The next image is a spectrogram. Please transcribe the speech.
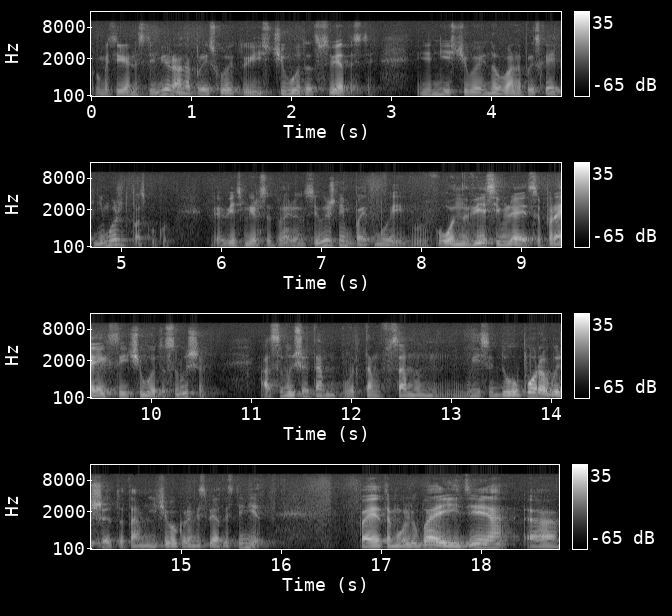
в материальности мира, она происходит из чего-то в светости. И ни из чего иного она происходить не может, поскольку весь мир сотворен Всевышним, поэтому он весь является проекцией чего-то свыше. А свыше там, вот там в самом, если до упора выше, то там ничего кроме святости нет. Поэтому любая идея, э,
